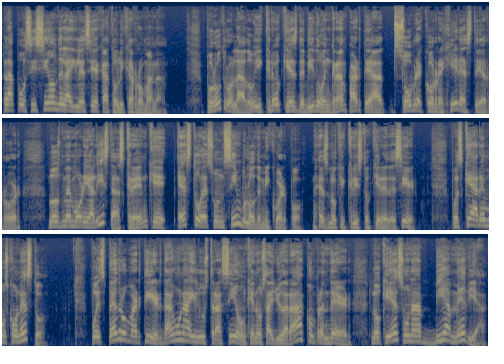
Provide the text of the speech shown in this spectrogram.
la posición de la Iglesia Católica Romana. Por otro lado, y creo que es debido en gran parte a sobrecorregir este error, los memorialistas creen que esto es un símbolo de mi cuerpo, es lo que Cristo quiere decir. Pues, ¿qué haremos con esto? Pues Pedro Martir da una ilustración que nos ayudará a comprender lo que es una vía media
